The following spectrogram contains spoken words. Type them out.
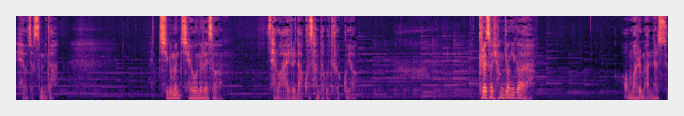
헤어졌습니다. 지금은 재혼을 해서 새로 아이를 낳고 산다고 들었고요. 그래서 현경이가 엄마를 만날 수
